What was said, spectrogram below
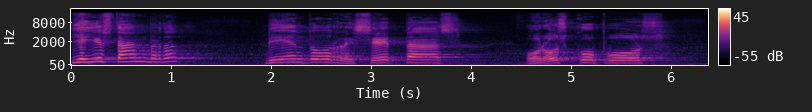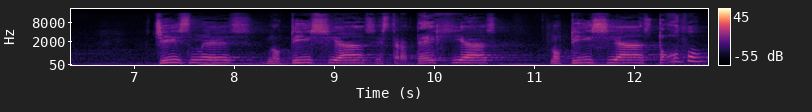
Y ahí están, ¿verdad? Viendo recetas, horóscopos, chismes, noticias, estrategias, noticias, todo.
